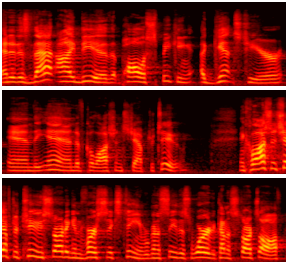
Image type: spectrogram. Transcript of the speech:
And it is that idea that Paul is speaking against here in the end of Colossians chapter 2. In Colossians chapter 2, starting in verse 16, we're going to see this word, it kind of starts off,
